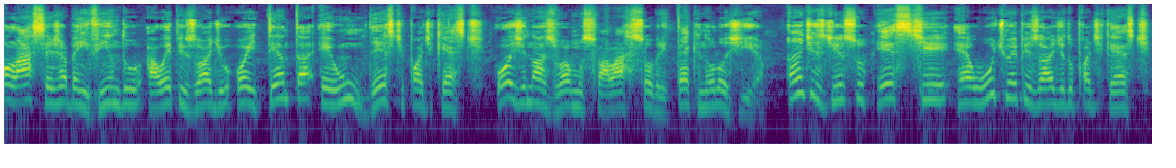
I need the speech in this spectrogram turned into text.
Olá, seja bem-vindo ao episódio 81 deste podcast. Hoje nós vamos falar sobre tecnologia. Antes disso, este é o último episódio do podcast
